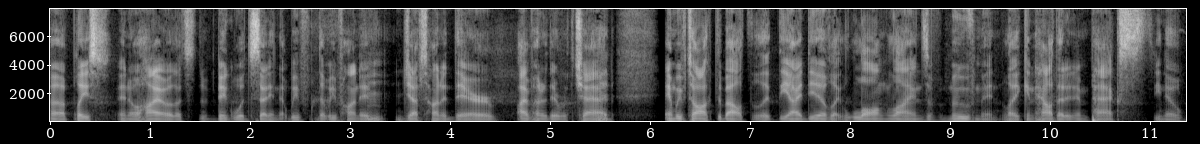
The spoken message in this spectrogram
uh, place in Ohio that's the big wood setting that we've that we've hunted. Mm. Jeff's hunted there. I've hunted there with Chad, and we've talked about the, the idea of like long lines of movement, like and how that it impacts you know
